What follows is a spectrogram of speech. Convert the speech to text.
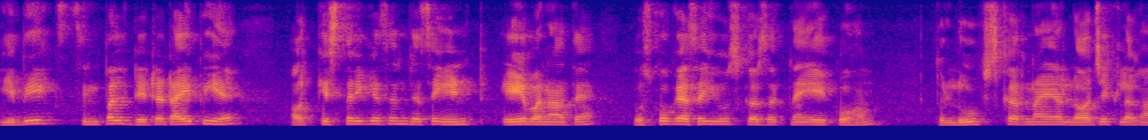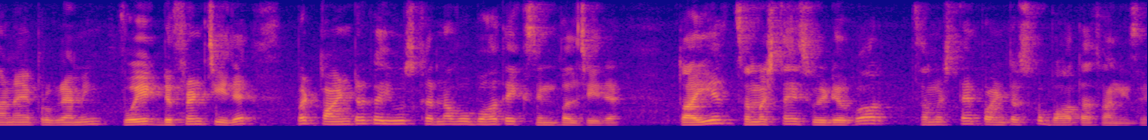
ये भी एक सिंपल डेटा टाइप ही है और किस तरीके से हम जैसे इंट ए बनाते हैं, उसको कैसे यूज़ कर सकते हैं ए को हम। तो लूप्स करना या लॉजिक लगाना है प्रोग्रामिंग वो एक डिफरेंट चीज़ है बट पॉइंटर का यूज़ करना वो बहुत एक सिंपल चीज़ है। तो आइए समझते हैं इस वीडियो को और समझते हैं पॉइंटर्स को बहुत आसानी से।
